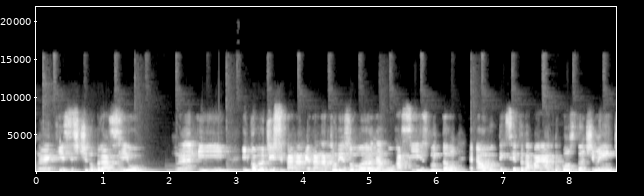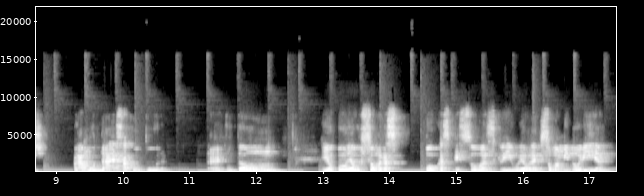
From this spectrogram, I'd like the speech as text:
né? Que existe no Brasil, né? E, e como eu disse, tá na, é da natureza humana o racismo, então é algo que tem que ser trabalhado constantemente para mudar essa cultura. Né? Então, eu, eu sou uma das poucas pessoas, creio eu, né, que sou uma minoria,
